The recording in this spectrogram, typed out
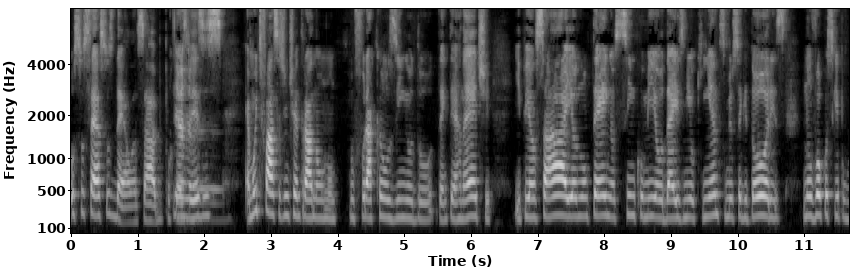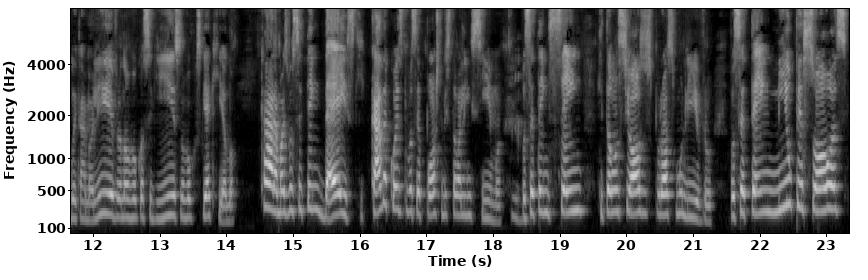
os sucessos dela, sabe? Porque uhum. às vezes é muito fácil a gente entrar num, num, num furacãozinho do, da internet e pensar, ah, eu não tenho 5 mil, 10 mil, 500 mil seguidores, não vou conseguir publicar meu livro, não vou conseguir isso, não vou conseguir aquilo. Cara, mas você tem 10 que cada coisa que você posta eles estão ali em cima. Uhum. Você tem 100 que estão ansiosos pro próximo livro. Você tem mil pessoas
